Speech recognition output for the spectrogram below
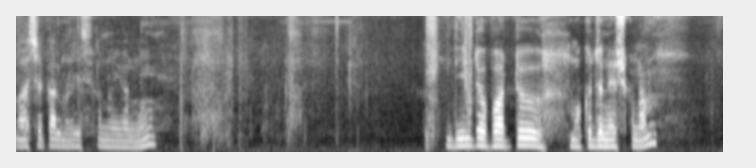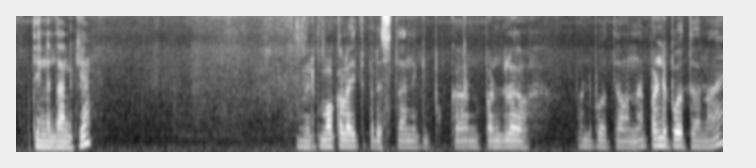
వర్షాకాలంలో వేసుకున్నాం ఇవన్నీ. దీంతో పాటు మొక్కజొన్న వేసుకున్నాం తినేదానికి. మిరప మొక్కలు అయితే ప్రస్తుతానికి పండ్లు పండిపోతూ ఉన్నాయి పండిపోతూ ఉన్నాయి.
